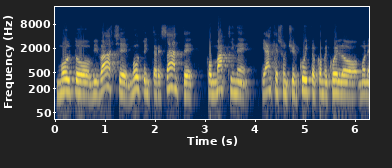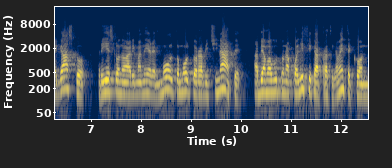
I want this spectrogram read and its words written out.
molto vivace, molto interessante, con macchine che anche su un circuito come quello monegasco riescono a rimanere molto molto ravvicinate. Abbiamo avuto una qualifica praticamente con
